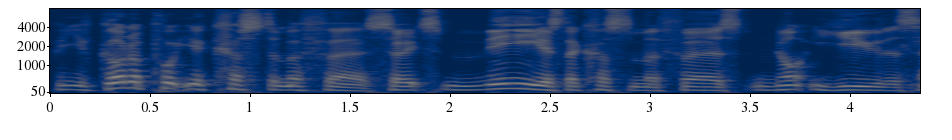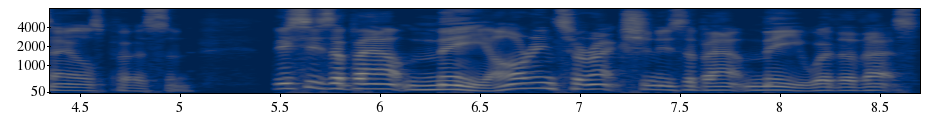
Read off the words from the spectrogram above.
But you've got to put your customer first. So it's me as the customer first, not you, the salesperson. This is about me. Our interaction is about me, whether that's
